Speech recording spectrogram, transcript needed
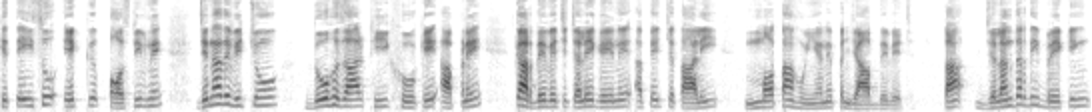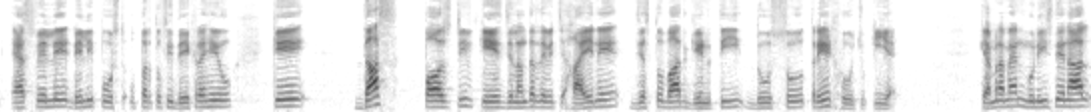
ਕਿ 2301 ਪੋਜ਼ਿਟਿਵ ਨੇ, ਜਿਨ੍ਹਾਂ ਦੇ ਵਿੱਚੋਂ 2000 ਠੀਕ ਹੋ ਕੇ ਆਪਣੇ ਘਰ ਦੇ ਵਿੱਚ ਚਲੇ ਗਏ ਨੇ ਅਤੇ 44 ਮੌਤਾਂ ਹੋਈਆਂ ਨੇ ਪੰਜਾਬ ਦੇ ਵਿੱਚ। ਤਾਂ ਜਲੰਧਰ ਦੀ ਬ੍ਰੇਕਿੰਗ ਇਸ ਵੇਲੇ ਡੇਲੀ ਪੋਸਟ ਉੱਪਰ ਤੁਸੀਂ ਦੇਖ ਰਹੇ ਹੋ ਕਿ 10 ਪੋਜ਼ਿਟਿਵ ਕੇਸ ਜਲੰਧਰ ਦੇ ਵਿੱਚ ਆਏ ਨੇ, ਜਿਸ ਤੋਂ ਬਾਅਦ ਗਿਣਤੀ 263 ਹੋ ਚੁੱਕੀ ਹੈ। ਕੈਮਰਾਮੈਨ ਮੁਨੀਸ਼ ਦੇ ਨਾਲ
